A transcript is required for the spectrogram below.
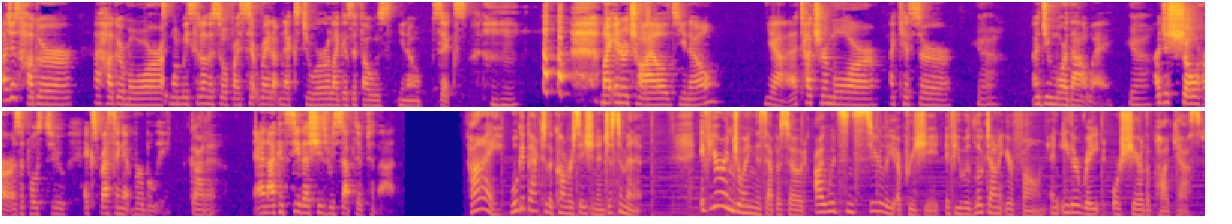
I just hug her. I hug her more. When we sit on the sofa, I sit right up next to her, like as if I was, you know, 6 mm-hmm. My inner child, you know? Yeah. I touch her more. I kiss her. Yeah. I do more that way. Yeah. I just show her as opposed to expressing it verbally. Got it. And I could see that she's receptive to that. Hi, we'll get back to the conversation in just a minute. If you're enjoying this episode, I would sincerely appreciate if you would look down at your phone and either rate or share the podcast.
